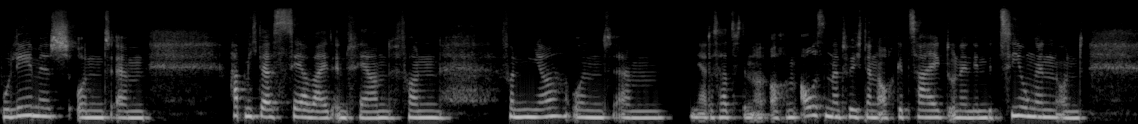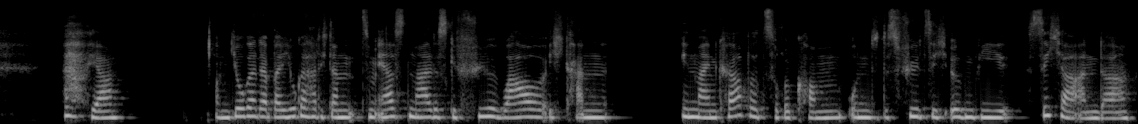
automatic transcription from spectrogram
bulimisch und ähm, habe mich da sehr weit entfernt von, von mir und ähm, ja, das hat sich dann auch im Außen natürlich dann auch gezeigt und in den Beziehungen und ach, ja. Und Yoga, bei Yoga hatte ich dann zum ersten Mal das Gefühl, wow, ich kann in meinen Körper zurückkommen und das fühlt sich irgendwie sicher an da.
